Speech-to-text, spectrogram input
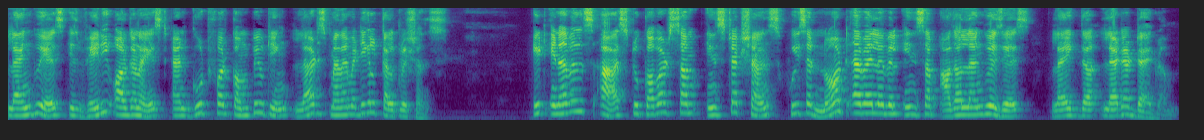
language is very organized and good for computing large mathematical calculations. It enables us to cover some instructions which are not available in some other languages like the ladder diagram.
